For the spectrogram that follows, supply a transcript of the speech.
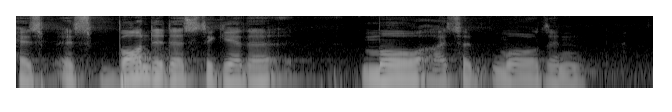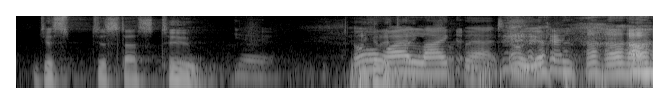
has, has bonded us together more, I said, more than just, just us two. You're Oh, I take- like that. Oh, yeah. Um,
